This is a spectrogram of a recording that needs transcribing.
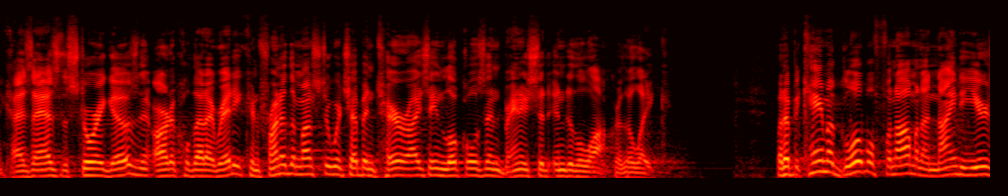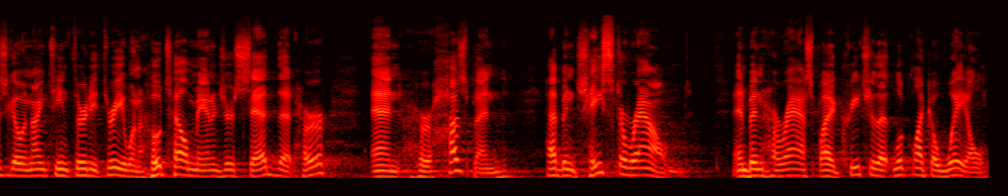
Because, as the story goes in the article that I read, he confronted the monster which had been terrorizing locals and banished it into the loch or the lake. But it became a global phenomenon 90 years ago in 1933 when a hotel manager said that her and her husband had been chased around and been harassed by a creature that looked like a whale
